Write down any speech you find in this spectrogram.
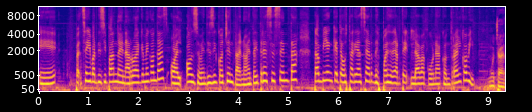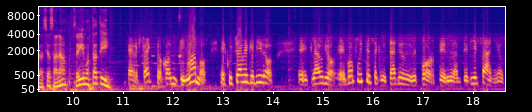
eh, seguí participando en arroba que me contás o al 11 25 80 93 60. También, ¿qué te gustaría hacer después de darte la vacuna contra el COVID? Muchas gracias, Ana. Seguimos, Tati. Perfecto, continuamos. Escúchame, querido eh, Claudio, eh, vos fuiste secretario de deporte durante 10 años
